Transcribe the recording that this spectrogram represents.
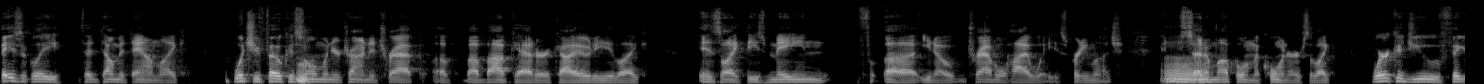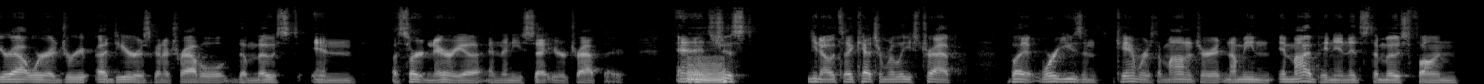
basically to dumb it down, like what you focus on when you're trying to trap a, a bobcat or a coyote, like is like these main uh, you know, travel highways pretty much, and you set them mm-hmm. up on the corner. So like, where could you figure out where a deer, a deer is going to travel the most in a certain area, and then you set your trap there, and mm-hmm. it's just, you know, it's a catch and release trap, but we're using cameras to monitor it, and I mean, in my opinion, it's the most fun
